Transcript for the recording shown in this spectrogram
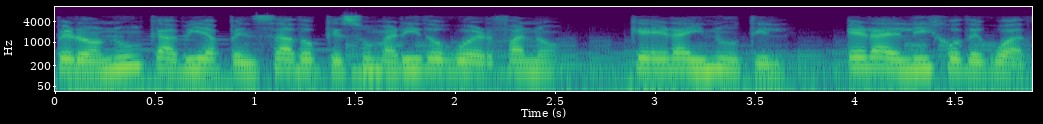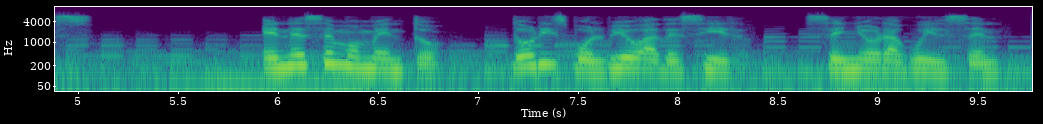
pero nunca había pensado que su marido huérfano, que era inútil, era el hijo de Watts. En ese momento, Doris volvió a decir, señora Wilson,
